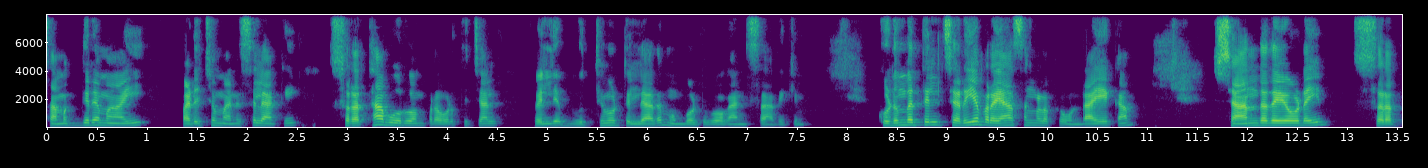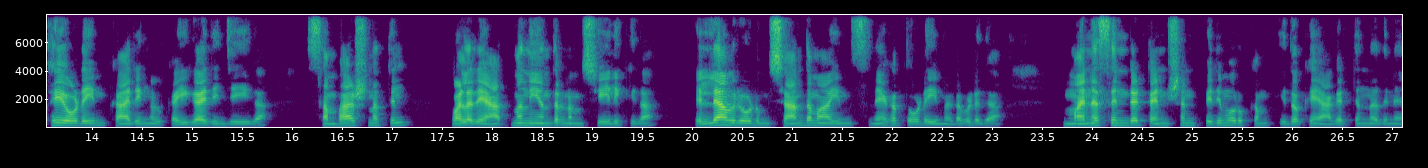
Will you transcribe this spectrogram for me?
സമഗ്രമായി പഠിച്ചു മനസ്സിലാക്കി ശ്രദ്ധാപൂർവം പ്രവർത്തിച്ചാൽ വലിയ ബുദ്ധിമുട്ടില്ലാതെ മുമ്പോട്ട് പോകാൻ സാധിക്കും. കുടുംബത്തിൽ ചെറിയ പ്രയാസങ്ങളൊക്കെ ഉണ്ടായേക്കാം. ശാന്തതയോടെയും ശ്രദ്ധയോടെയും കാര്യങ്ങൾ കൈകാര്യം ചെയ്യുക സംഭാഷണത്തിൽ വളരെ ആത്മനിയന്ത്രണം ശീലിക്കുക എല്ലാവരോടും ശാന്തമായും സ്നേഹത്തോടെയും ഇടപെടുക മനസ്സിന്റെ ടെൻഷൻ പിരിമുറുക്കം ഇതൊക്കെ അകറ്റുന്നതിന്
